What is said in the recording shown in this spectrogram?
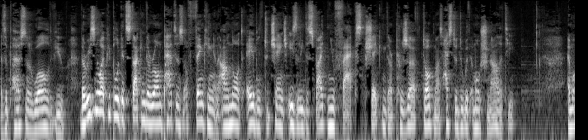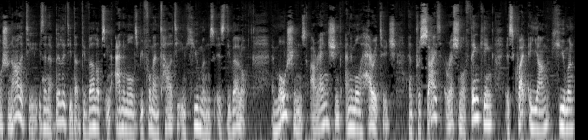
as a personal worldview. The reason why people get stuck in their own patterns of thinking and are not able to change easily despite new facts shaking their preserved dogmas has to do with emotionality. Emotionality is an ability that develops in animals before mentality in humans is developed. Emotions are ancient animal heritage, and precise rational thinking is quite a young human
